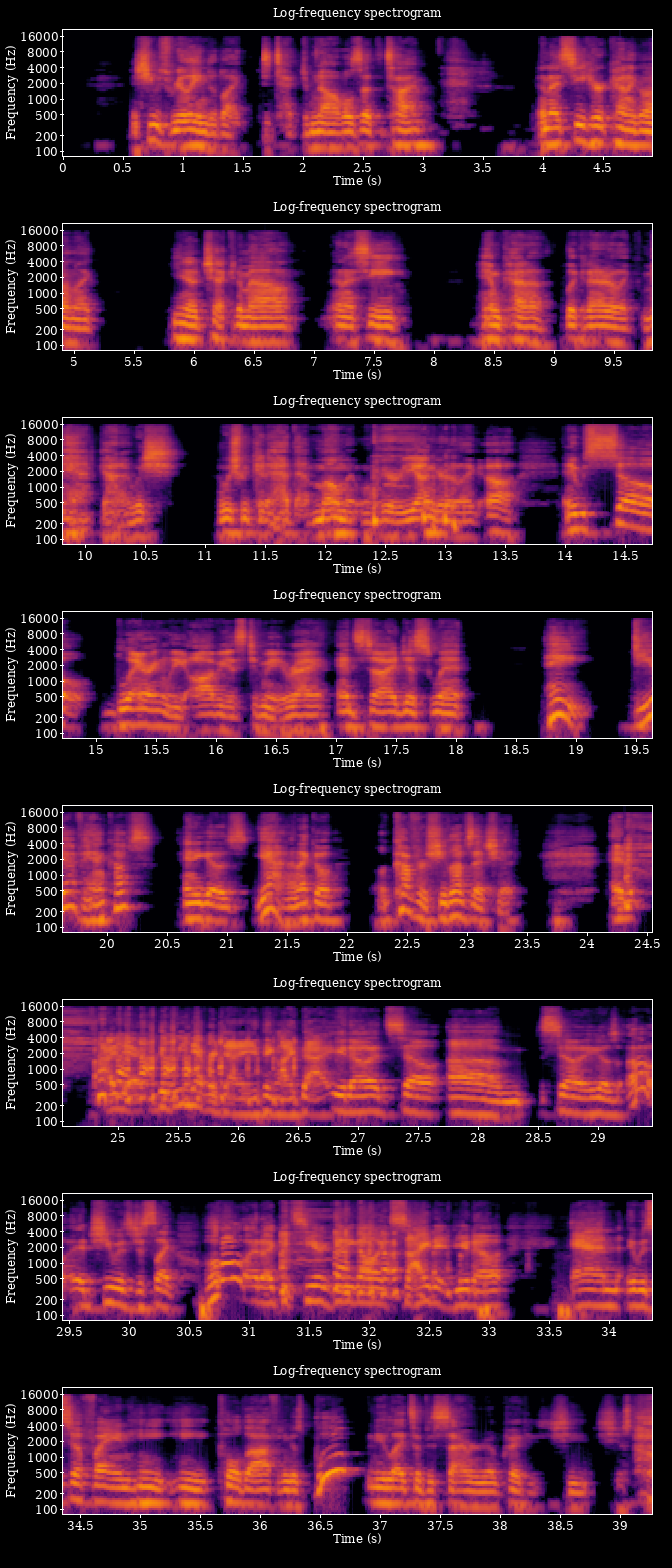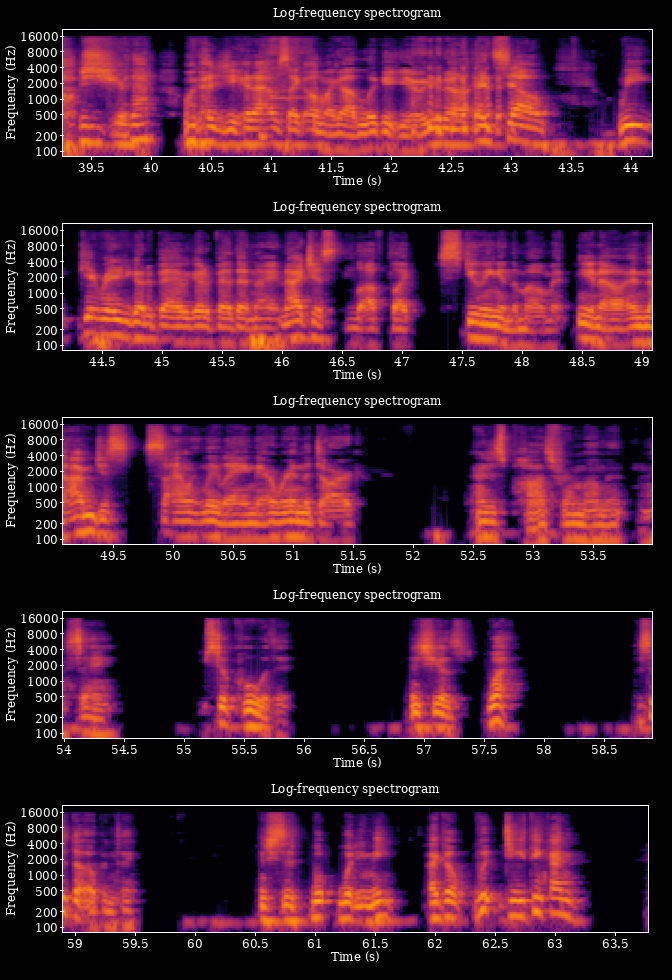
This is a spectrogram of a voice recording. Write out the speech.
and she was really into like detective novels at the time. And I see her kind of going like, you know, checking him out. And I see him kind of looking at her like, man, God, I wish, I wish we could have had that moment when we were younger. like, oh, and it was so blaringly obvious to me. Right. And so I just went, Hey, do you have handcuffs? And he goes, yeah. And I go, well, cover. She loves that shit. And I never, we never done anything like that, you know? And so, um, so he goes, oh, and she was just like, oh, and I could see her getting all excited, you know? And it was so funny. And he, he pulled off and he goes, boop, and he lights up his siren real quick. She, she goes, oh, did you hear that? Oh my God, did you hear that? I was like, oh my God, look at you, you know? And so we get ready to go to bed. We go to bed that night and I just loved like stewing in the moment, you know, and I'm just silently laying there. We're in the dark. I just pause for a moment and I say, I'm still cool with it. And she goes, what? I said, the open thing. And she said, what, what do you mean? I go, what, do you think I'm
